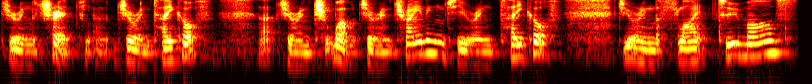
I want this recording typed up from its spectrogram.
during the trip. You know, during takeoff, uh, during tra- well, during training, during takeoff, during the flight to Mars.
